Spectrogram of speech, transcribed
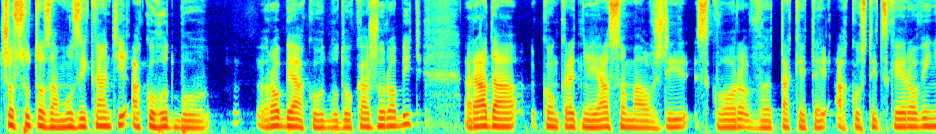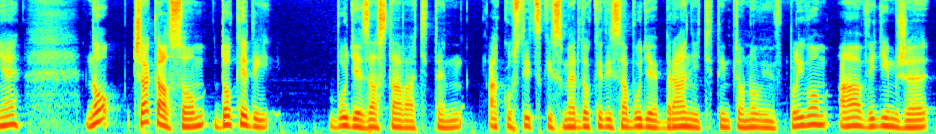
čo sú to za muzikanti, akú hudbu robia, akú hudbu dokážu robiť. Rada, konkrétne ja som mal vždy skôr v takej tej akustickej rovine. No, čakal som, dokedy bude zastávať ten akustický smer, dokedy sa bude brániť týmto novým vplyvom a vidím, že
